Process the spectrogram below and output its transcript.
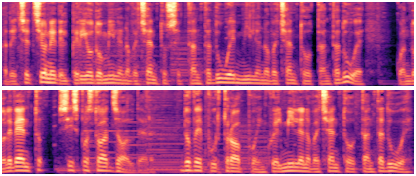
ad eccezione del periodo 1972-1982, quando l'evento si spostò a Zolder, dove purtroppo in quel 1982,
